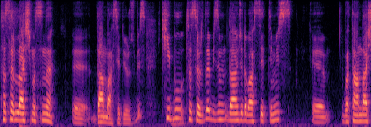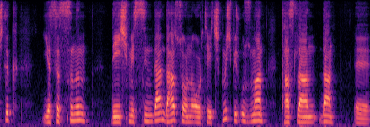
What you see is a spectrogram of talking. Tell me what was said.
tasarılaşmasını e, dan bahsediyoruz biz. Ki bu tasarıda bizim daha önce de bahsettiğimiz e, vatandaşlık yasasının değişmesinden daha sonra ortaya çıkmış bir uzman taslağından e,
